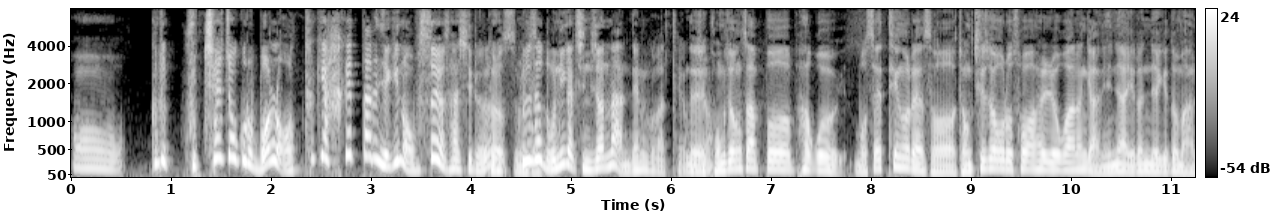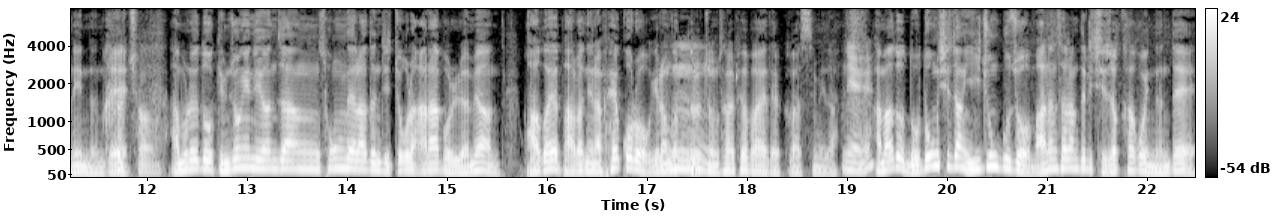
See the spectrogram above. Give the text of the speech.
어 근데 구체적으로 뭘 어떻게 하겠다는 얘기는 없어요, 사실은. 그렇습니다. 그래서 논의가 진전은 안 되는 것 같아요. 네, 그죠? 공정산법하고 뭐 세팅을 해서 정치적으로 소화하려고 하는 게 아니냐 이런 얘기도 많이 있는데 그렇죠. 아무래도 김종인 위원장 속내라든지 쪽을 알아보려면 과거의 발언이나 회고록 이런 것들을 음. 좀 살펴봐야 될 것 같습니다. 예. 아마도 노동시장 이중 구조 많은 사람들이 지적하고 있는데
